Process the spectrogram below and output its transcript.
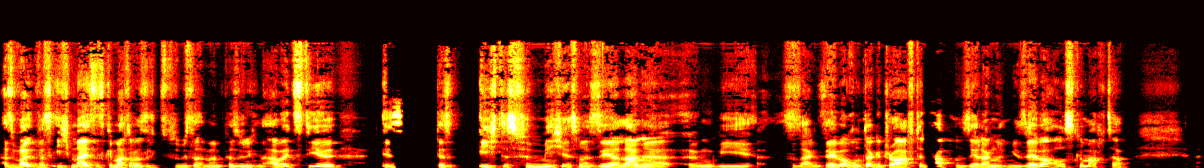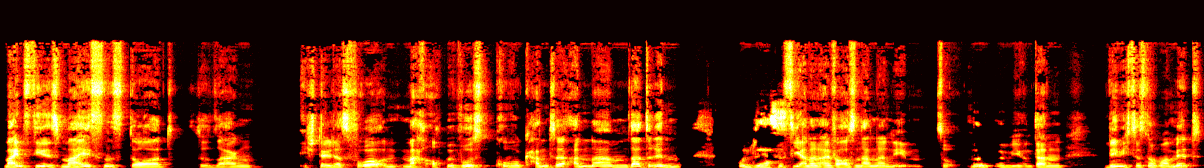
Also, weil, was ich meistens gemacht habe, das liegt so ein bisschen an meinem persönlichen Arbeitsstil, ist, dass ich das für mich erstmal sehr lange irgendwie sozusagen selber runtergedraftet habe und sehr lange mit mir selber ausgemacht habe. Mein Stil ist meistens dort sozusagen, ich stelle das vor und mache auch bewusst provokante Annahmen da drin und lasse es die anderen einfach auseinandernehmen. So, ne? Irgendwie. Und dann nehme ich das nochmal mit.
